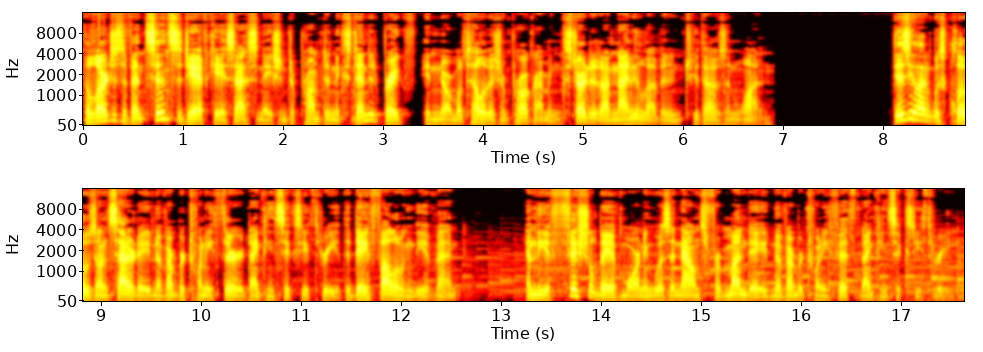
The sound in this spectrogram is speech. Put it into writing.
The largest event since the JFK assassination to prompt an extended break in normal television programming started on 9 11 in 2001. Disneyland was closed on Saturday, November 23, 1963, the day following the event, and the official day of mourning was announced for Monday, November 25, 1963.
